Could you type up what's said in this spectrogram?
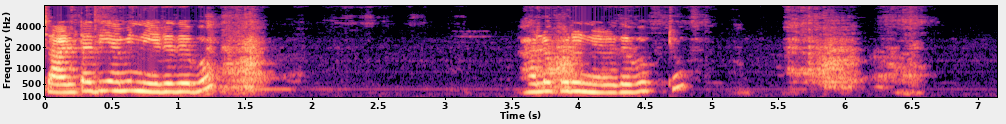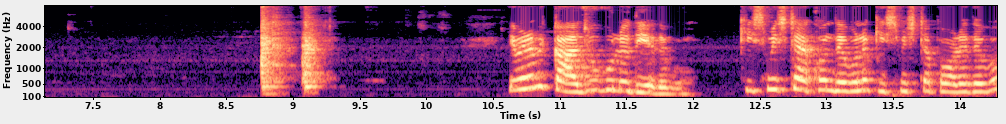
চালটা দিয়ে আমি নেড়ে দেব। করে নেড়ে দেবো একটু। এবার আমি কাজুগুলো দিয়ে দেবো। কিশমিশটা এখন দেবো না, কিশমিশটা পরে দেবো।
